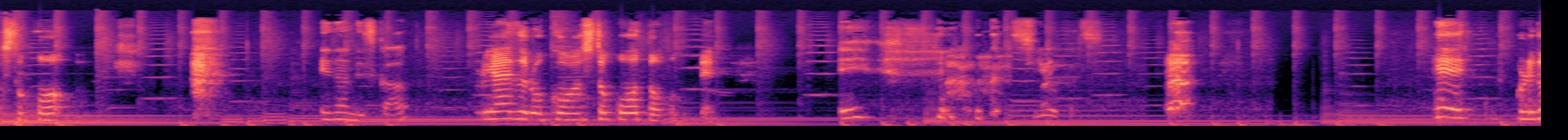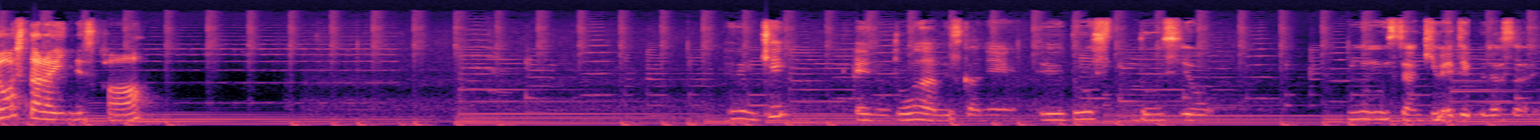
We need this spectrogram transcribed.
しとこえ、何ですか？う。とりあえず録音しとこうと思って。え、おかしいおかしい。え、これどうしたらいいんですか？えでもけえどうなんですかね？えどうしどうしよう。野口さん決めてください。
